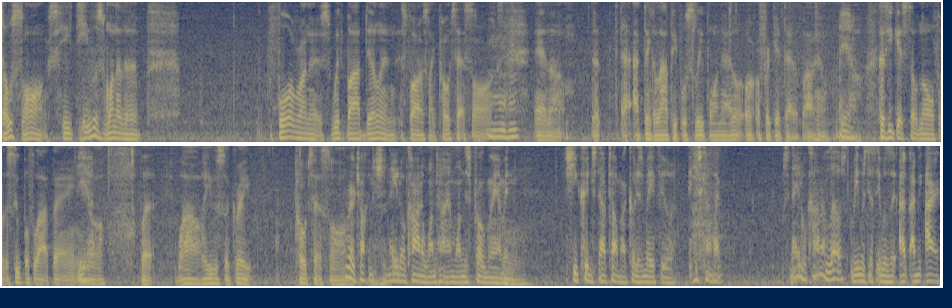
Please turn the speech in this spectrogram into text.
those songs, he, he was one of the forerunners with Bob Dylan as far as like protest songs, and um, that, I think a lot of people sleep on that or, or forget that about him. Yeah. because he gets so known for the Superfly thing, you Yeah. know. But wow, he was a great, protest song. remember talking to Sinead O'Connor one time on this program, and she couldn't stop talking about Curtis Mayfield. And he's kind of like, Sinead O'Connor loves. I mean, it was just, it was. I, I mean, I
